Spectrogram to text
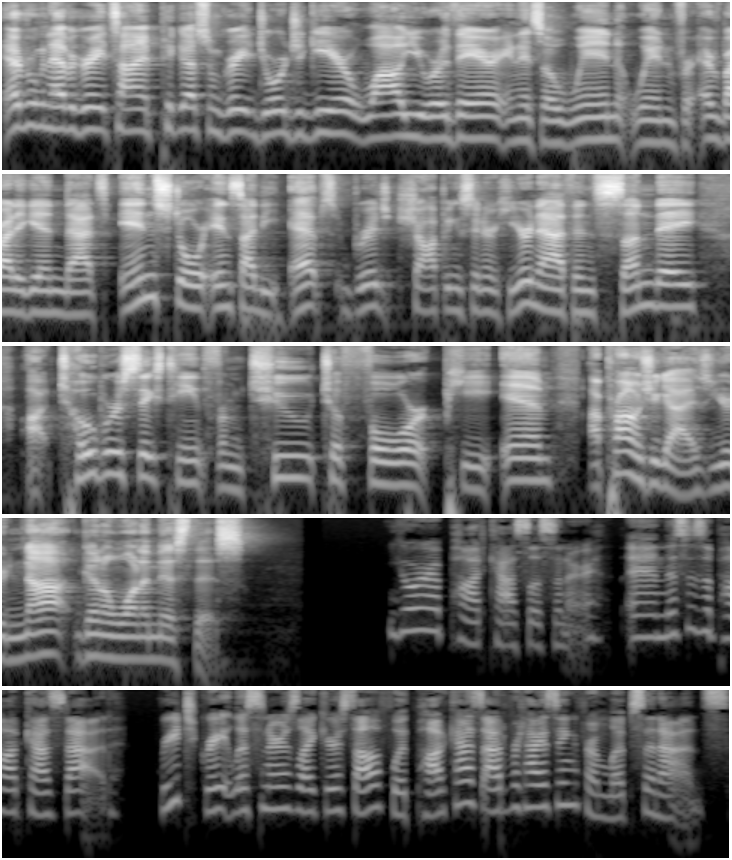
Everyone have a great time. Pick up some great Georgia gear while you are there, and it's a win-win for everybody. Again, that's in store inside the Epps Bridge Shopping Center here in Athens, Sunday, October 16th from 2 to 4 p.m. I promise you guys, you're not gonna want to miss this. You're a podcast listener, and this is a podcast ad. Reach great listeners like yourself with podcast advertising from Libsyn Ads.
